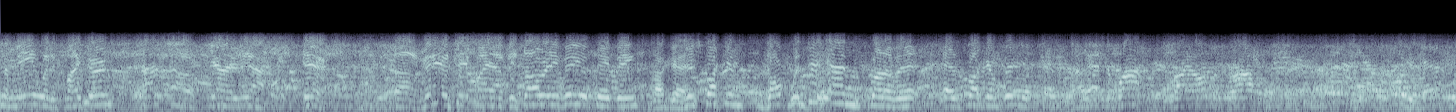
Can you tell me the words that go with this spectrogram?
been getting pictures of me when it's my turn? Oh, yeah, yeah. Here. Uh, videotape my app. It's already videotaping. Okay. Just fucking don't put your hand in front of it and fucking videotape. You had to watch by all the problems. You had to,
